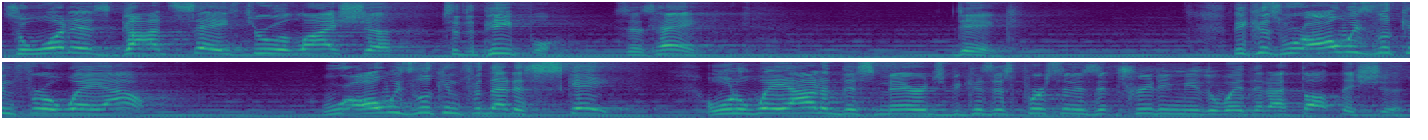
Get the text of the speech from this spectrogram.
So, what does God say through Elisha to the people? He says, Hey, dig. Because we're always looking for a way out. We're always looking for that escape. I want a way out of this marriage because this person isn't treating me the way that I thought they should.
